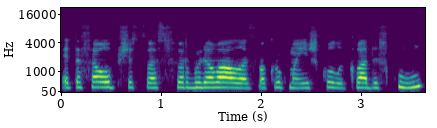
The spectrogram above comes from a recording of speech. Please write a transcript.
Это сообщество сформулировалось вокруг моей школы Квады School.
